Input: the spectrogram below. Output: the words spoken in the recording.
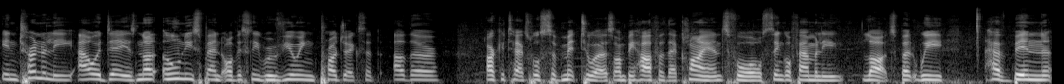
internally, our day is not only spent obviously reviewing projects that other architects will submit to us on behalf of their clients for single family lots, but we have been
